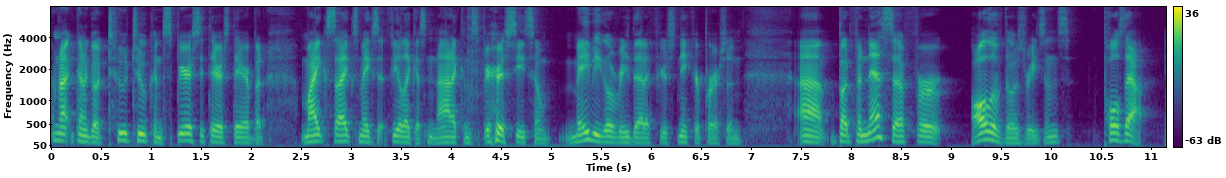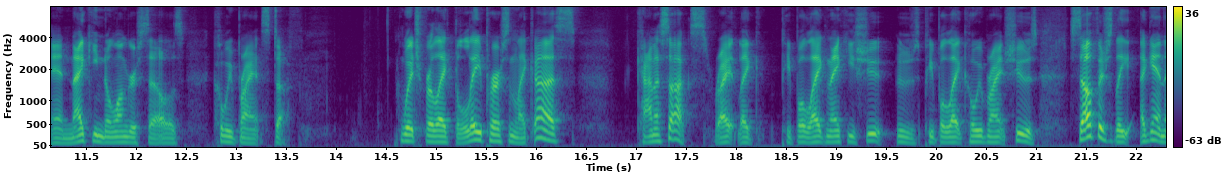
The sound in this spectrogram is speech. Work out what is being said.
I'm not going to go too too conspiracy theorist there, but Mike Sykes makes it feel like it's not a conspiracy, so maybe go read that if you're a sneaker person. Uh, but Vanessa, for all of those reasons, pulls out, and Nike no longer sells Kobe Bryant stuff, which for like the layperson like us, kind of sucks, right? Like people like Nike shoes, people like Kobe Bryant shoes. Selfishly, again,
